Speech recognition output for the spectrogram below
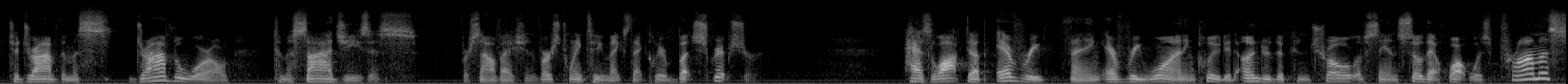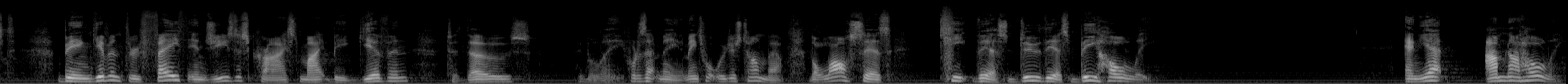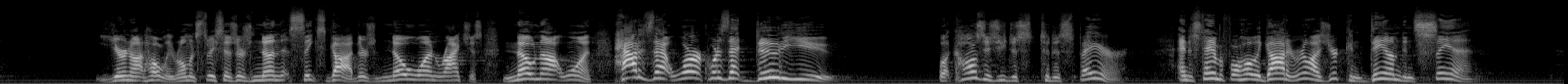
to drive the, drive the world to Messiah Jesus for salvation. Verse 22 makes that clear. But Scripture has locked up everything, everyone included, under the control of sin, so that what was promised, being given through faith in Jesus Christ, might be given to those who believe. What does that mean? It means what we are just talking about. The law says, keep this, do this, be holy. And yet, I'm not holy. You're not holy. Romans 3 says there's none that seeks God. There's no one righteous. No, not one. How does that work? What does that do to you? Well, it causes you just to despair and to stand before holy God and realize you're condemned in sin.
